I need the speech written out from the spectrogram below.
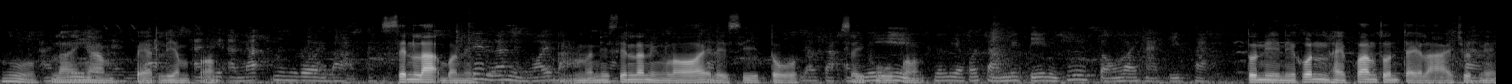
โอ้ลายงามแปดเหลี่ยมพร้อม อันนี้อันละ100บาทค่ะเส้นละบ่นี่เส้นละ100บาทมันนี้เส้นละหนึ่งร้อยเลยสี่โตวแล้วก็อัใส่นผูนี้พร้อม เขาเรียกว่าสามมิตินี่คือ250ค่ะตัวนี้นี่คนให้ความสนใจหลายชุดนี้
